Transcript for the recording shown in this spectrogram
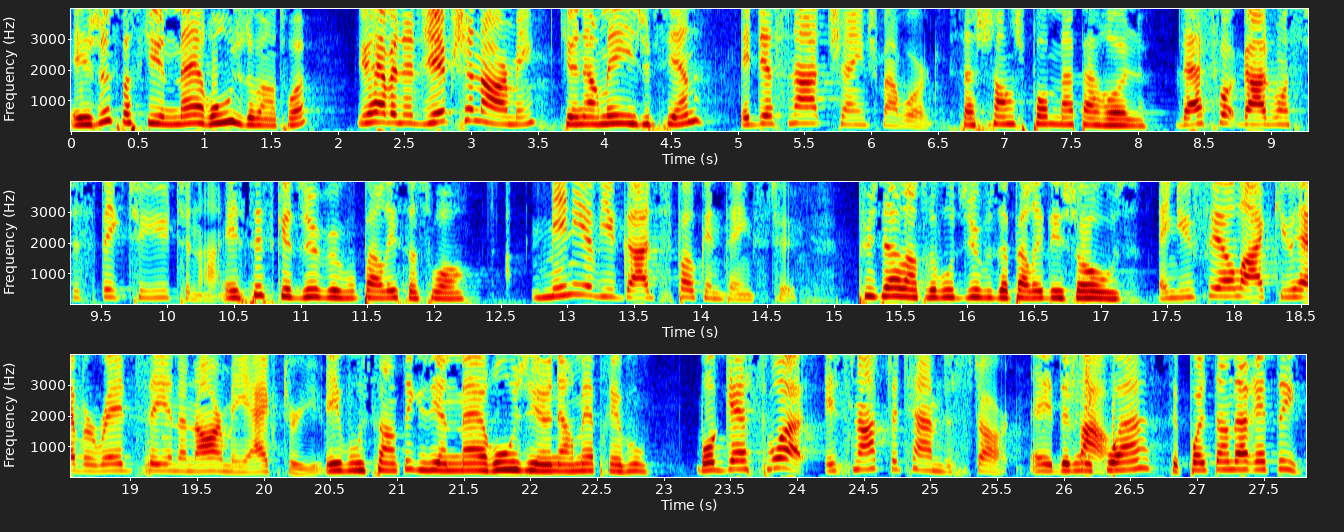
Et juste parce qu'il y a une mer rouge devant toi, you have an Egyptian army, qu'il y a une armée égyptienne, it does not change my word. ça change pas ma parole. That's what God wants to speak to you tonight. Et c'est ce que Dieu veut vous parler ce soir. Many of you God's spoken things to. Plusieurs d'entre vous, Dieu vous a parlé des choses. And you feel like you have a Red Sea and an army after you. Et vous sentez qu'il y a une mer rouge et une armée après vous. Well, guess what? It's not the time to start. Et devinez Stop. quoi? C'est pas le temps d'arrêter.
